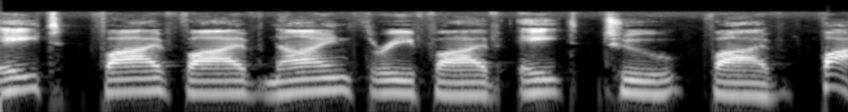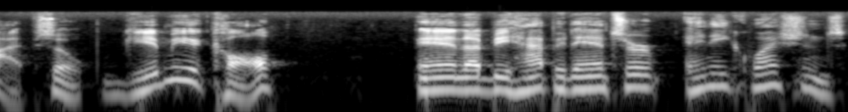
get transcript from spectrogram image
855 935 8255. So give me a call and I'd be happy to answer any questions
